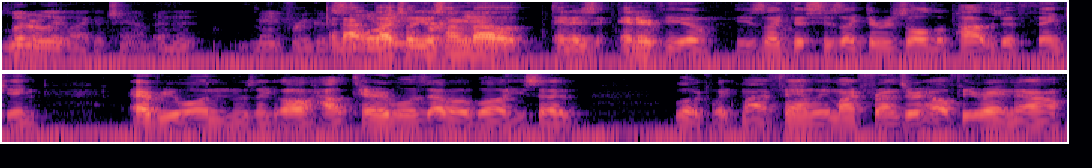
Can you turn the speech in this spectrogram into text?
Literally like a champ, and it made for a good And that, that's what he was talking about in his interview. He's like, this is like the result of positive thinking. Everyone was like, oh, how terrible is that, blah, blah, blah. He said, look, like my family, my friends are healthy right now.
